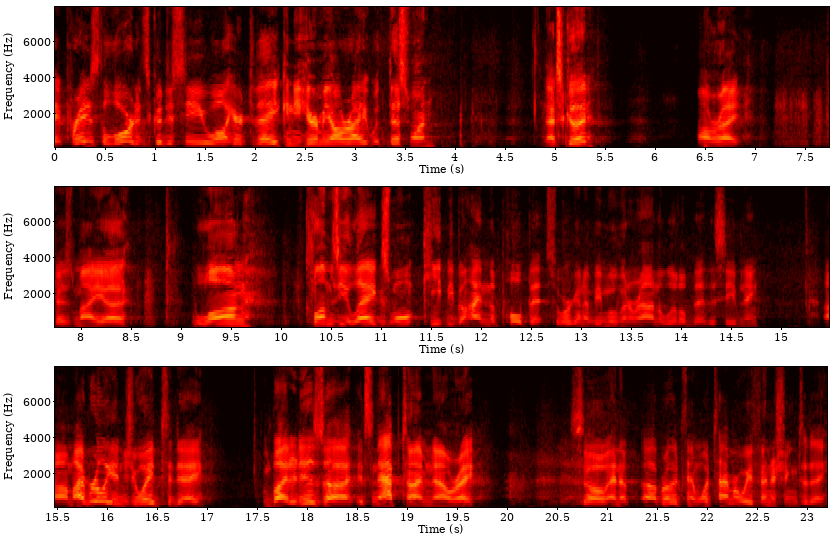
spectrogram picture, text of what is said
right, praise the Lord. It's good to see you all here today. Can you hear me all right with this one? That's good? All right, because my uh, long, clumsy legs won't keep me behind the pulpit, so we're going to be moving around a little bit this evening. Um, I've really enjoyed today, but it is, uh, it's nap time now, right? So, and uh, Brother Tim, what time are we finishing today?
